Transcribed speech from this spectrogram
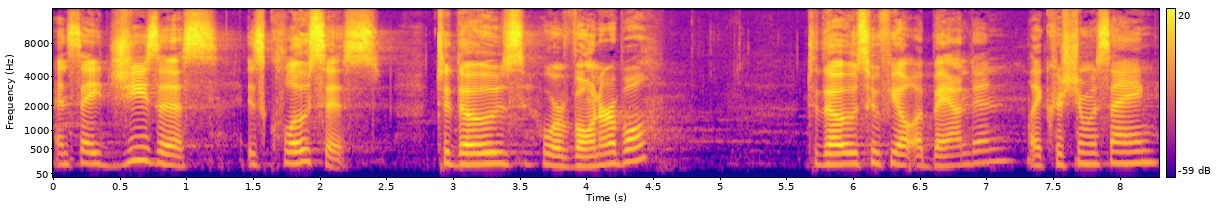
and say Jesus is closest to those who are vulnerable to those who feel abandoned, like Christian was saying,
